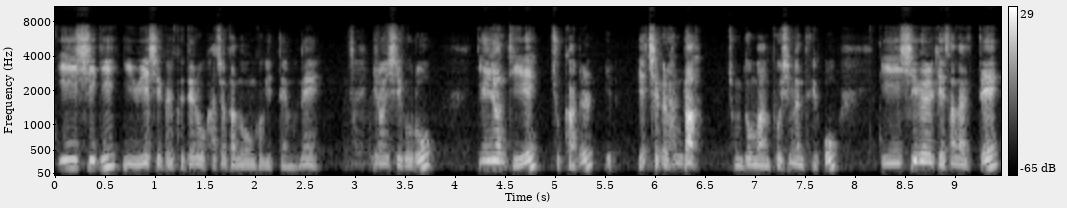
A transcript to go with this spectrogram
이 시기, 이 위의 식을 그대로 가져다 놓은 거기 때문에 이런 식으로 1년 뒤에 주가를 예측을 한다 정도만 보시면 되고 이 식을 계산할 때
